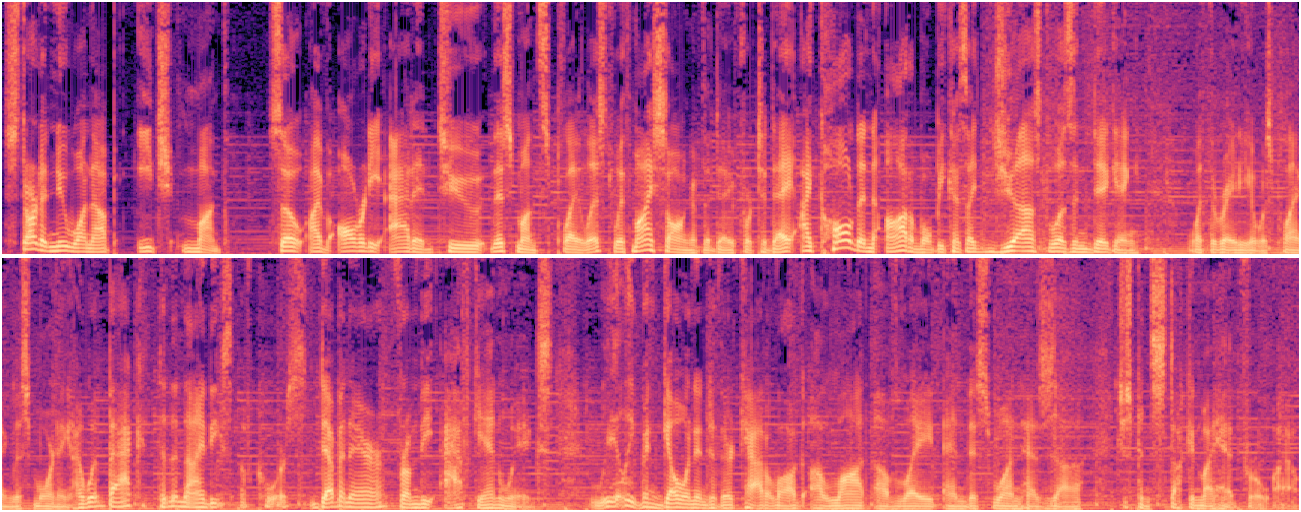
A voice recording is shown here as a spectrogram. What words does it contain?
start a new one up each month. So I've already added to this month's playlist with my song of the day for today. I called an audible because I just wasn't digging what the radio was playing this morning. I went back to the 90s, of course. Debonair from the Afghan Whigs. Really been going into their catalog a lot of late, and this one has uh, just been stuck in my head for a while.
